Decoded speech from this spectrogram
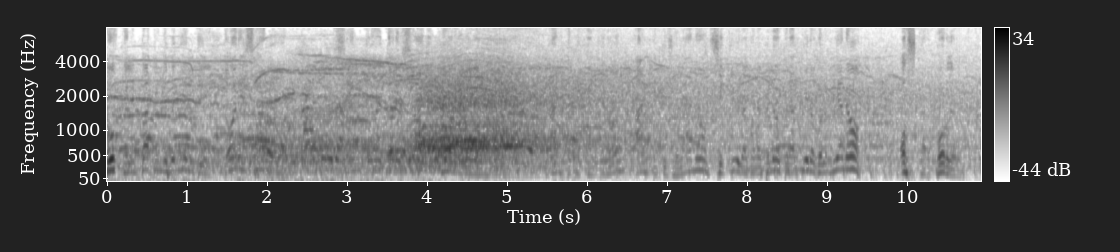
Busca el empate Independiente. Torresani. Centro de Torresani. Antes que Calderón, antes que Solano. Se queda con la pelota el arquero colombiano. Oscar Córdoba.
